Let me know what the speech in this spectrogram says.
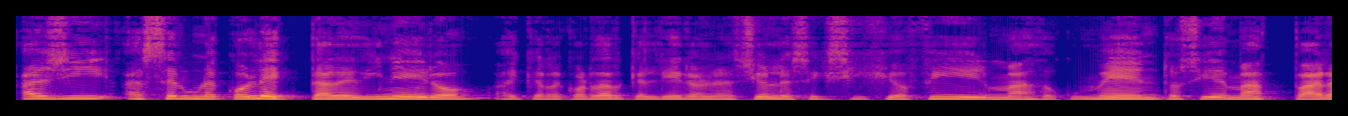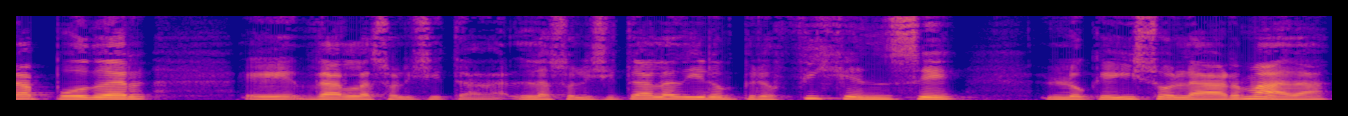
allí hacer una colecta de dinero. Hay que recordar que el diario de la Nación les exigió firmas, documentos y demás para poder eh, dar la solicitada. La solicitada la dieron, pero fíjense lo que hizo la Armada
